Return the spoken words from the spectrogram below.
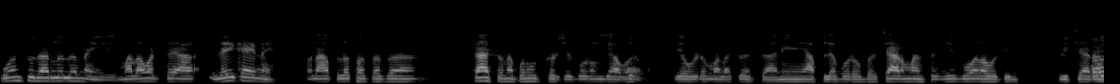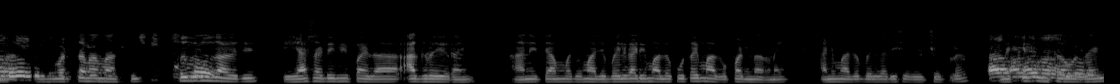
कोण सुधारलेलं नाही मला वाटतं लय काय नाही. पण आपला स्वतःचा का असं आपण उत्कर्ष करून घ्यावा. एवढं मला कळतं आणि आपल्या बरोबर चार माणसं जी गोळा होतील विचार वर्तनाला असतील सुधरून जावे ते. यासाठी मी पहिला आग्रही राहीन आणि त्यामध्ये माझे बैलगाडी मालक कुठेही मागं पडणार नाही आणि माझं बैलगाडी शर्यत क्षेत्र नक्कीच उंचावर जाईल.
